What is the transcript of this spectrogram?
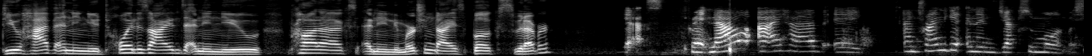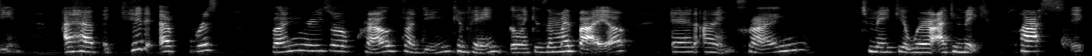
Do you have any new toy designs, any new products, any new merchandise, books, whatever? Yes. Right now, I have a. I'm trying to get an injection mold machine. I have a Kid Everest fundraiser crowdfunding campaign. The link is in my bio, and I'm trying to make it where I can make plastic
